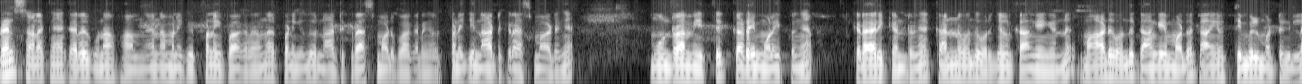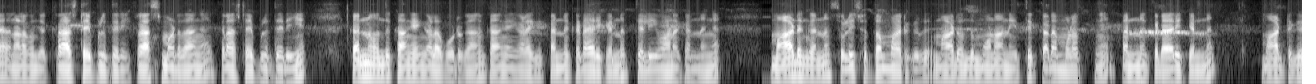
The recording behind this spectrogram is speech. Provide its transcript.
ஃப்ரெண்ட்ஸ் வணக்கங்க. கரூர் குணா ஃபார்முங்க நம்ம இன்றைக்கி விற்பனைக்கு பார்க்குறோம்னா விற்பனைக்கு வந்து ஒரு நாட்டு கிராஸ் மாடு பார்க்குறேங்க. விற்பனைக்கு நாட்டு கிராஸ் மாடுங்க. மூன்றாம் ஈத்து கடை முளைப்புங்க. கிடாரி கன்றுங்க. கன்று வந்து ஒரிஜினல் காங்கை கன்று மாடு வந்து காங்கை மாடு தான். காங்கேயம் திமிழ் மட்டும் இல்லை. அதனால் கொஞ்சம் கிராஸ் டைப்பில் தெரியும். கிராஸ் மாடு தாங்க. கிராஸ் டைப்பில் தெரியும். கன்று வந்து காங்கைங்காலை போட்டிருக்காங்க. காங்கைங்காலைக்கு கன்று கிடாரி கன்று தெளிவான கன்றுங்க மாடுங்கன்னு சொல்லி சுத்தமாக இருக்குது. மாடு வந்து மூணாம் நீத்து கடை முளைப்புங்க. கன்று கிடாரி கன்று மாட்டுக்கு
